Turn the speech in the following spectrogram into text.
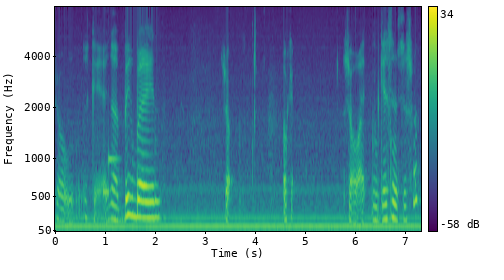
So, okay, I got a big brain. Okay. So I'm guessing it's this one?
